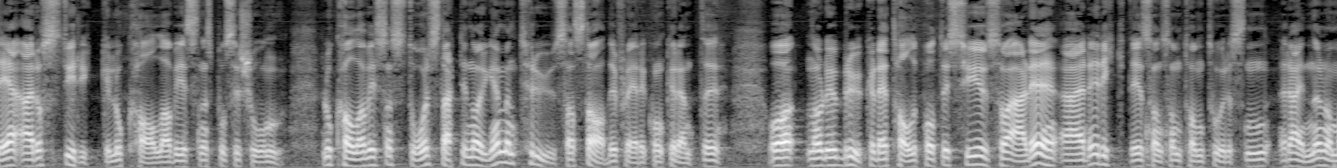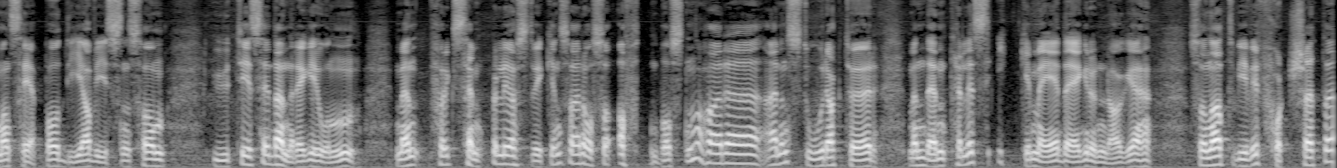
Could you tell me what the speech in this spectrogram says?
det er å styrke lokalavisenes posisjon. Lokalavisene står sterkt i Norge, men trues av stadig flere konkurrenter. Og når du bruker det tallet på 87, så er det, er det riktig sånn som Tom Thoresen regner, når man ser på de avisene som utgis i denne regionen. Men f.eks. i Østviken så er også Aftenposten har, eh, er en stor aktør, men den telles ikke med i det grunnlaget. Sånn at vi vil fortsette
